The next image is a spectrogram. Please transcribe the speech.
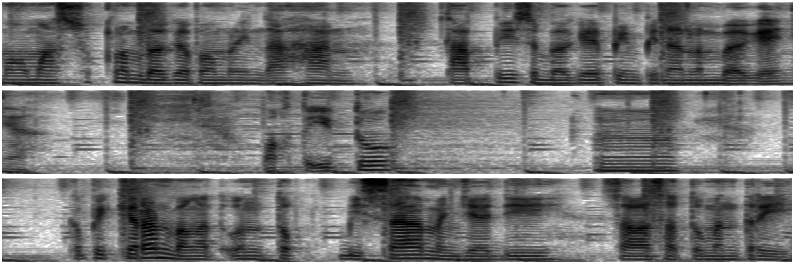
mau masuk lembaga pemerintahan, tapi sebagai pimpinan lembaganya. Waktu itu hmm, kepikiran banget untuk bisa menjadi salah satu menteri.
